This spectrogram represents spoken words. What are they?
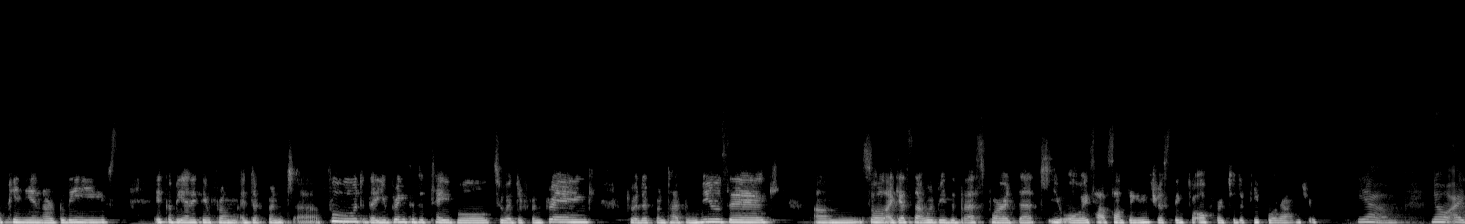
opinion or beliefs. It could be anything from a different uh, food that you bring to the table to a different drink to a different type of music um, so I guess that would be the best part that you always have something interesting to offer to the people around you. Yeah. No, I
